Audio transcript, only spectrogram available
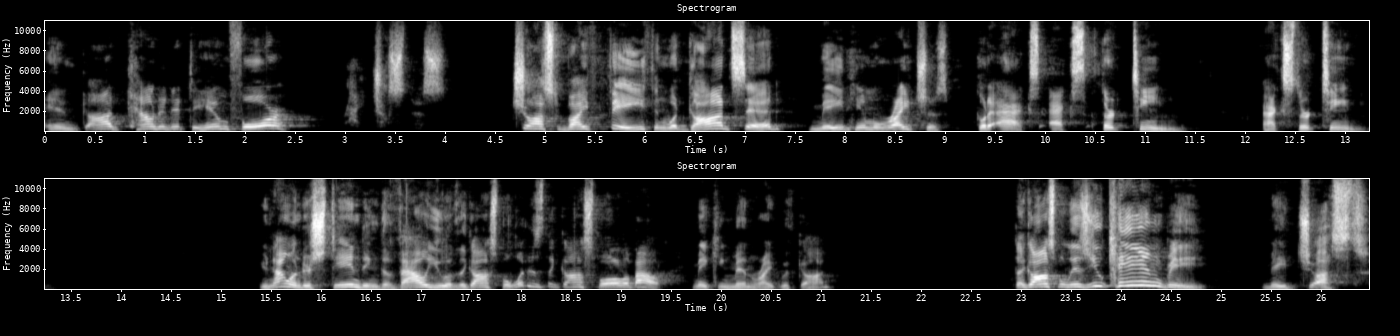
and God counted it to him for righteousness. Just by faith in what God said made him righteous. Go to Acts, Acts 13. Acts 13. You're now understanding the value of the gospel. What is the gospel all about? Making men right with God. The gospel is you can be made just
